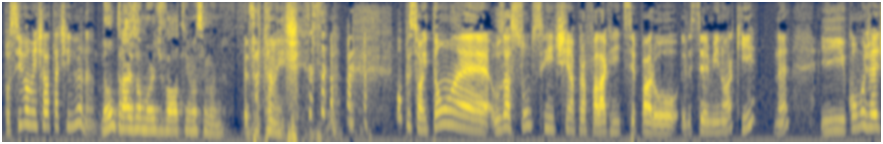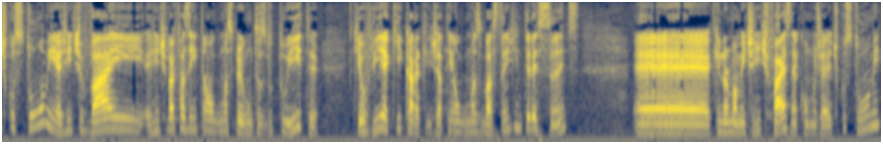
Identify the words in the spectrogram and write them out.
possivelmente ela tá te enganando. Não traz o amor de volta em uma semana. Exatamente. Bom, pessoal, então é, os assuntos que a gente tinha pra falar, que a gente separou, eles terminam aqui, né? E como já é de costume, a gente vai, a gente vai fazer então algumas perguntas do Twitter que eu vi aqui, cara, que já tem algumas bastante interessantes. é, que normalmente a gente faz, né? Como já é de costume.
